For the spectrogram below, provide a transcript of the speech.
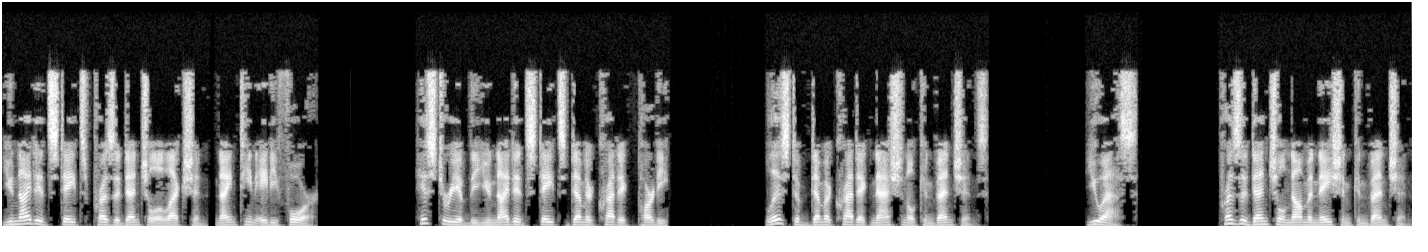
United States presidential election, 1984 History of the United States Democratic Party. List of Democratic National Conventions. U.S. Presidential Nomination Convention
